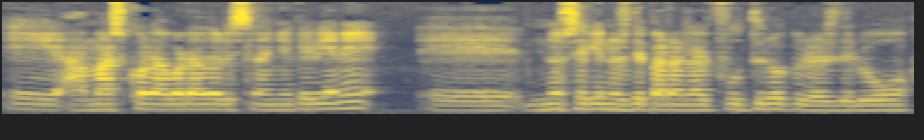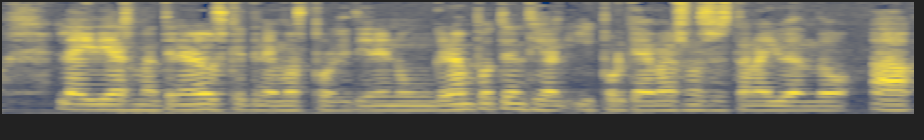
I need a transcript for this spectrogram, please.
eh, a más colaboradores el año que viene. Eh, no sé qué nos deparará el futuro pero desde luego la idea es mantener a los que tenemos porque tienen un gran potencial y porque además nos están ayudando a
